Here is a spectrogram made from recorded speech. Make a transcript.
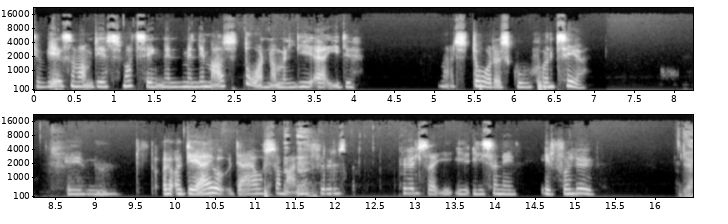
kan virke som om det er små ting, men, men det er meget stort, når man lige er i det. Meget stort at skulle håndtere. Øhm, og, og det er jo, der er jo så mange følelser, følelser i, i, i sådan et, et forløb, Ja.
